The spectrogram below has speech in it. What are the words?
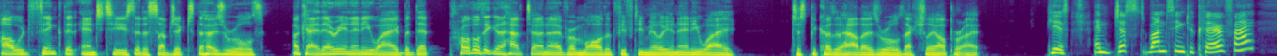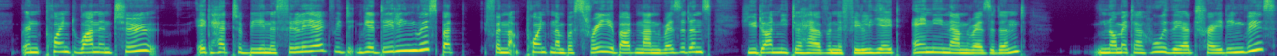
I would think that entities that are subject to those rules, okay, they're in anyway, but they're probably going to have turnover of more than 50 million anyway, just because of how those rules actually operate. Yes. And just one thing to clarify in point one and two, it had to be an affiliate we, we are dealing with, but for point number three about non residents, you don't need to have an affiliate. Any non resident, no matter who they are trading with,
